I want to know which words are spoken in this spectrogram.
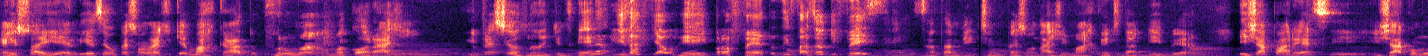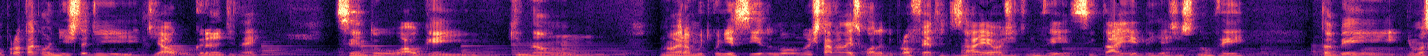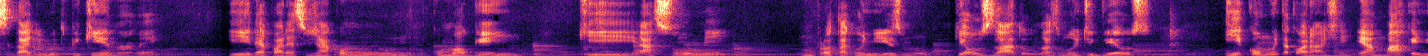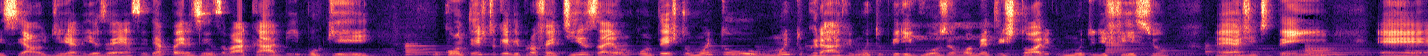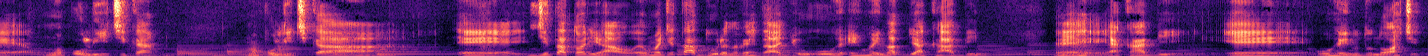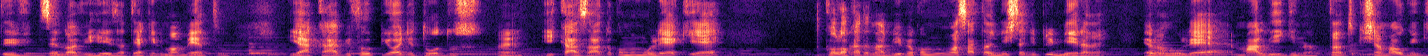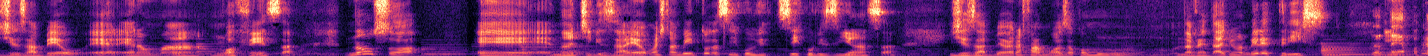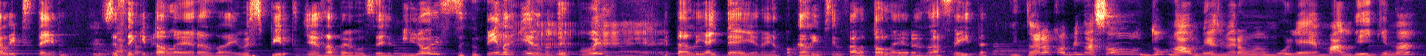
É isso aí, Elias é um personagem que é marcado por uma, uma coragem impressionante, né? Desafiar o rei, profetas e fazer o que fez. É, exatamente. É um personagem marcante da Bíblia. E já aparece já como um protagonista de, de algo grande, né? Sendo alguém que não não era muito conhecido, não, não estava na escola de profetas de Israel, a gente não vê citar ele, a gente não vê também de uma cidade muito pequena, né? E ele aparece já como, como alguém que assume um protagonismo que é usado nas mãos de Deus e com muita coragem. É a marca inicial de Elias é essa. Ele apresenta Acabe porque o contexto que ele profetiza é um contexto muito muito grave, muito perigoso, é um momento histórico muito difícil. É, a gente tem é, uma política, uma política é, ditatorial, é uma ditadura, na verdade. O, o, reinado de Acabe, é, Acabe é, o reino do norte teve 19 reis até aquele momento e Acabe foi o pior de todos, né? E casado com uma mulher que é colocada na Bíblia como uma satanista de primeira, né? Era uma mulher maligna, tanto que chamar alguém de Jezabel é, era uma, uma ofensa, não só é, na antiga Israel, mas também toda a circunvizinhança. Jezabel era famosa como, na verdade, uma meretriz. Até Apocalipse tem, né? Você tem que toleras aí o espírito de Jezabel, ou seja, milhões, centenas de anos depois. É tá ali a ideia, né? Em Apocalipse ele fala toleras, aceita. Então era a combinação do mal mesmo, era uma mulher maligna,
